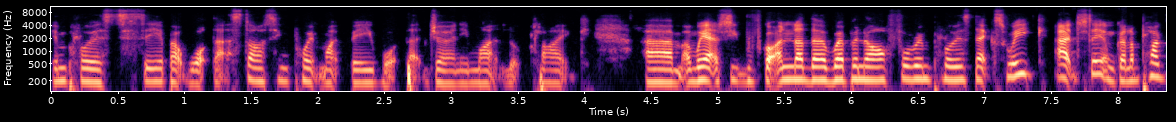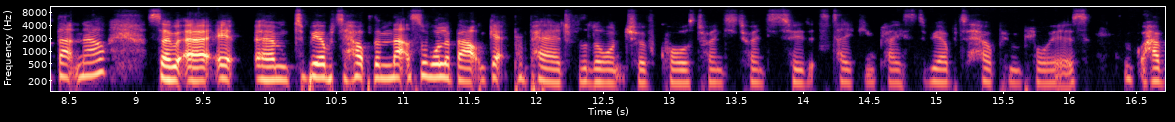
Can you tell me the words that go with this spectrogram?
employers to see about what that starting point might be, what that journey might look like. Um, and we actually we've got another webinar for employers next week. Actually, I'm going to plug that now. So uh, it, um, to be able to help them, that's all about get prepared for the launch of Quals 2022 that's taking place to be able to help employers we have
